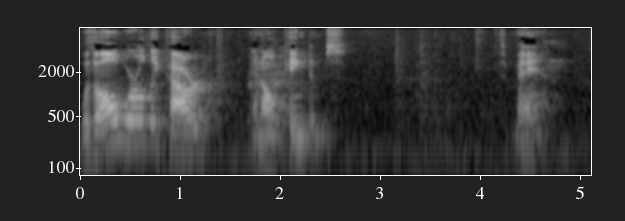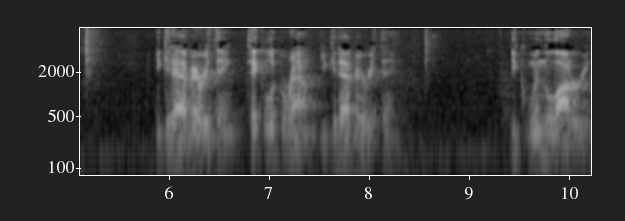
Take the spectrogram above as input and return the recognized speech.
with all worldly power and all kingdoms. Man, you could have everything. Take a look around. You could have everything. You could win the lottery.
